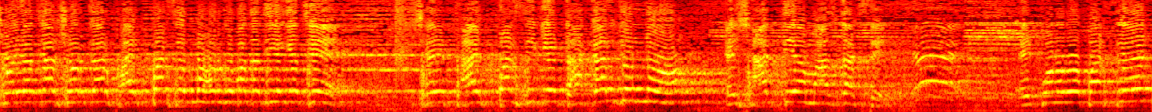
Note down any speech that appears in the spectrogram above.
স্বৈরাচার সরকার ফাইভ পার্সেন্ট মহর্ঘ ভাতা দিয়ে গেছে। এই শাক দিয়া মাছ ডাকছে। এই পনেরো পার্সেন্ট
